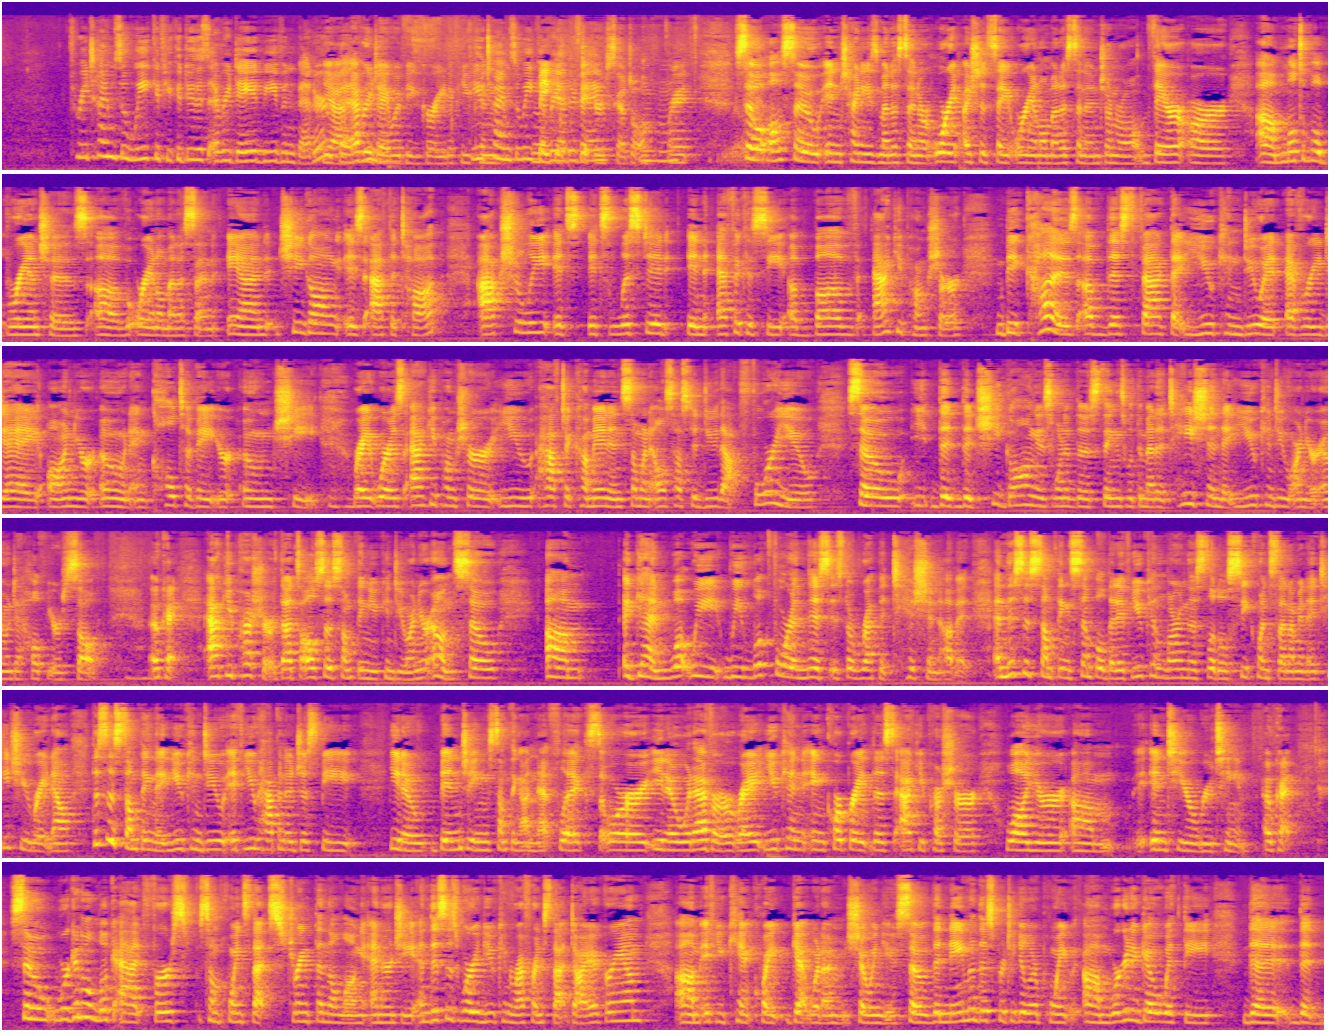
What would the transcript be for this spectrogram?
three times a week. If you could do this every day, it'd be even better. Yeah, but, every day know, would be great if you few can times a week, make every it other fit day. your schedule, mm-hmm. right? Really so, good. also in Chinese medicine, or Ori- I should say Oriental medicine in general, there are um, multiple branches of Oriental medicine, and qigong is at the top actually it's it's listed in efficacy above acupuncture because of this fact that you can do it every day on your own and cultivate your own chi mm-hmm. right whereas acupuncture you have to come in and someone else has to do that for you so the the qigong is one of those things with the meditation that you can do on your own to help yourself mm-hmm. okay acupressure that's also something you can do on your own so um, again what we we look for in this is the repetition of it. And this is something simple that if you can learn this little sequence that i'm going to teach you right now this is something that you can do if you happen to just be you know binging something on netflix or you know whatever right? You can incorporate this acupressure while you're um, into your routine. Okay. So we're going to look at first some points that strengthen the lung energy. And this is where you can reference that diagram um, if you can't quite get what I'm showing you. So the name of this particular point, um, we're going to go with the, the, the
